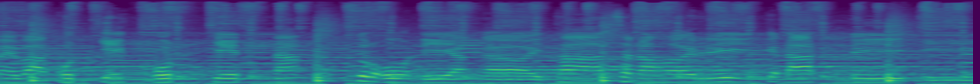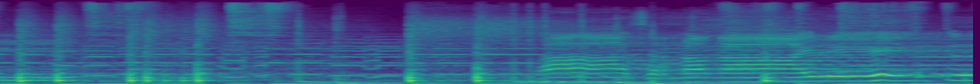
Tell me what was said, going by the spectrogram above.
ไม่ว่าคนเจ๊กคนเจนนะตรเนียงเอ่ยถ้าสนาเฮยรีกระดัดดี ถ้าสนองอายเริงกึ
